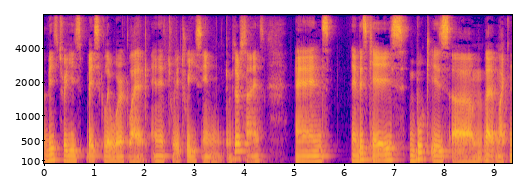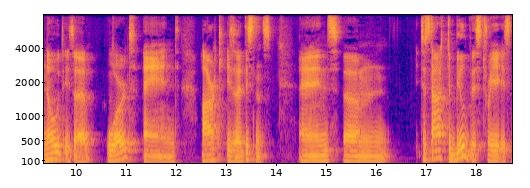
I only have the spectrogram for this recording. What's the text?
these trees basically work like any tree trees in computer science. And in this case, book is um, like node is a word and arc is a distance. And um, to start to build this tree, it's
